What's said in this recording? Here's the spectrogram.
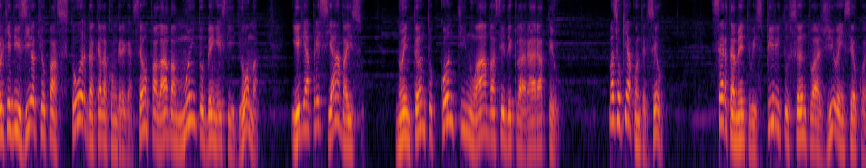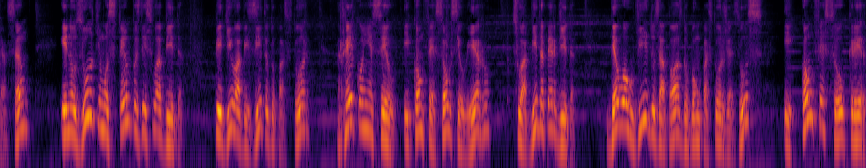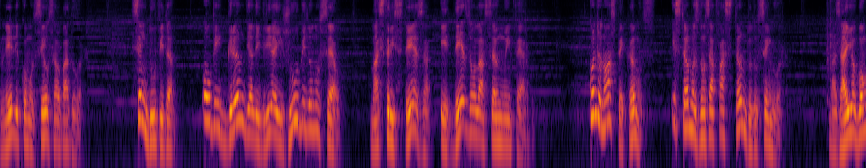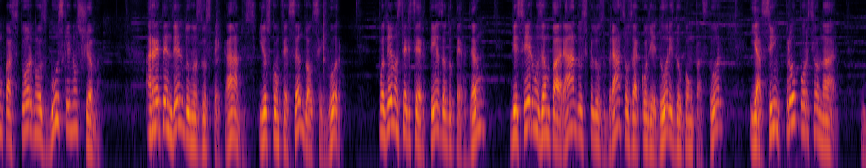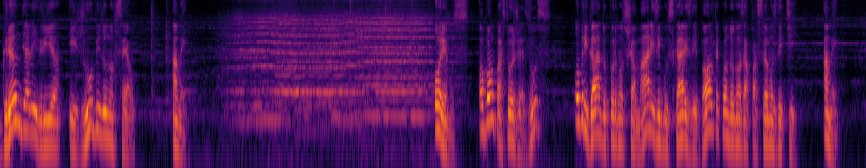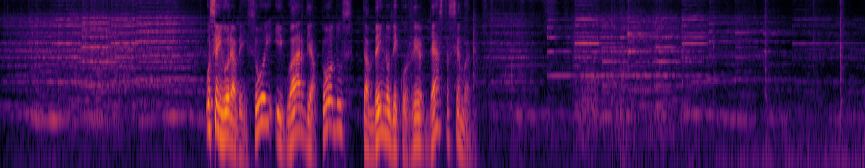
porque dizia que o pastor daquela congregação falava muito bem este idioma e ele apreciava isso. No entanto, continuava a se declarar ateu. Mas o que aconteceu? Certamente o Espírito Santo agiu em seu coração e, nos últimos tempos de sua vida, pediu a visita do pastor, reconheceu e confessou seu erro, sua vida perdida deu ouvidos à voz do bom pastor Jesus e confessou crer nele como seu Salvador. Sem dúvida, houve grande alegria e júbilo no céu, mas tristeza e desolação no inferno. Quando nós pecamos, estamos nos afastando do Senhor. Mas aí o bom pastor nos busca e nos chama. Arrependendo-nos dos pecados e os confessando ao Senhor, podemos ter certeza do perdão, de sermos amparados pelos braços acolhedores do bom pastor e assim proporcionar grande alegria e júbilo no céu. Amém. Oremos. Ó bom pastor Jesus, obrigado por nos chamares e buscares de volta quando nos afastamos de ti. Amém. O Senhor abençoe e guarde a todos também no decorrer desta semana.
